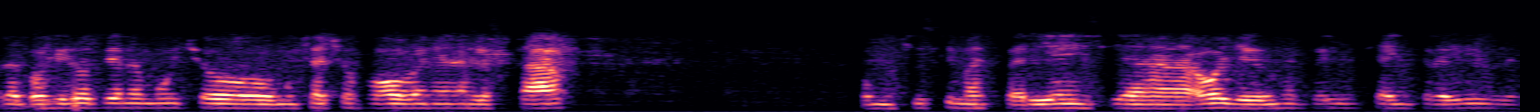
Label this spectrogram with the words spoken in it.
El escogido tiene muchos muchachos jóvenes en el staff, con muchísima experiencia, oye, una experiencia increíble.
